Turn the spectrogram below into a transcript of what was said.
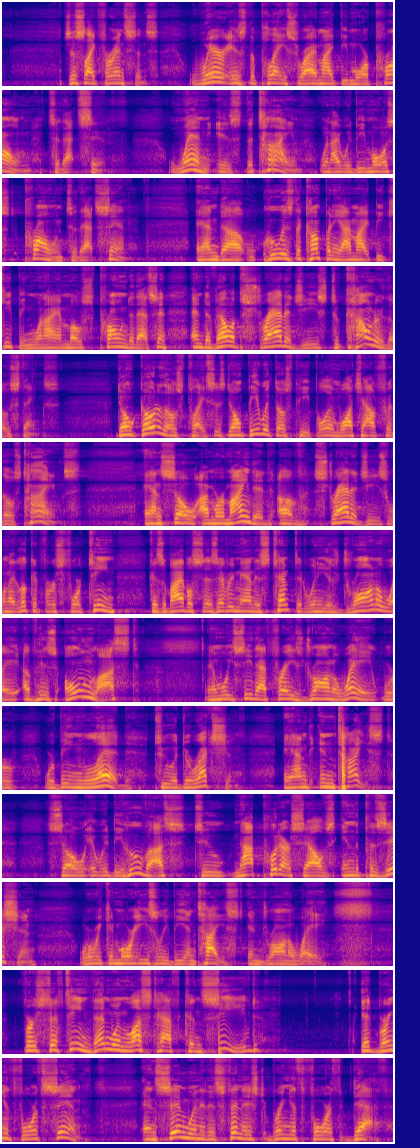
Just like, for instance, where is the place where I might be more prone to that sin? When is the time when I would be most prone to that sin? And uh, who is the company I might be keeping when I am most prone to that sin? And develop strategies to counter those things. Don't go to those places, don't be with those people, and watch out for those times. And so I'm reminded of strategies when I look at verse 14, because the Bible says every man is tempted when he is drawn away of his own lust. And we see that phrase drawn away, we're, we're being led to a direction and enticed. So it would behoove us to not put ourselves in the position where we can more easily be enticed and drawn away. Verse 15 Then when lust hath conceived, it bringeth forth sin. And sin, when it is finished, bringeth forth death.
